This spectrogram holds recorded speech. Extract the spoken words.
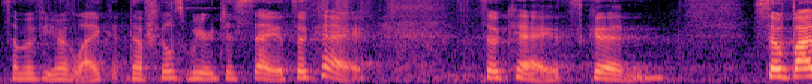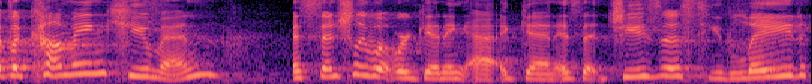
Some of you are like, that feels weird to say. It's okay. It's okay. It's good. So by becoming human, essentially what we're getting at again is that Jesus, he laid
